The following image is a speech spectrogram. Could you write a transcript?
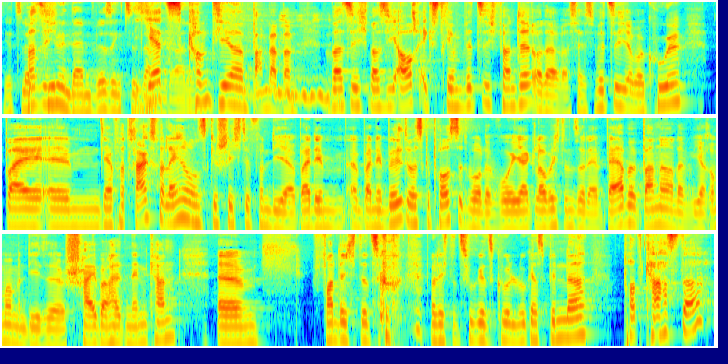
Jetzt läuft was ich, viel in deinem Wirsing zusammen Jetzt gerade. kommt hier, bam, bam, bam. was, ich, was ich auch extrem witzig fand, oder was heißt witzig, aber cool, bei ähm, der Vertragsverlängerungsgeschichte von dir, bei dem, äh, bei dem Bild, was gepostet wurde, wo ja, glaube ich, dann so der Werbebanner oder wie auch immer man diese Scheibe halt nennen kann, ähm, fand ich dazu, fand ich dazu ganz cool, Lukas Binder, Podcaster,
